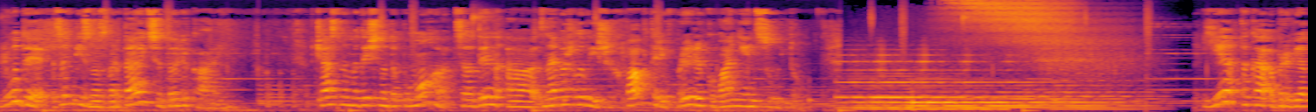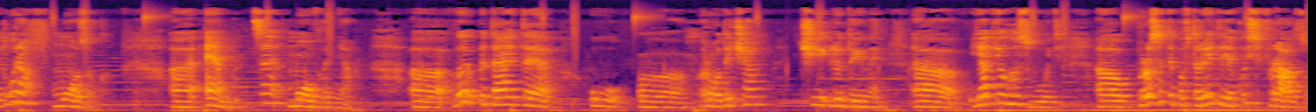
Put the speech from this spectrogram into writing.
люди запізно звертаються до лікарень. Вчасна медична допомога це один е, з найважливіших факторів при лікуванні інсульту. Є така абревіатура мозок. Е, М це мовлення. Ви питаєте у родича чи людини, е, як його звуть, е, просите повторити якусь фразу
